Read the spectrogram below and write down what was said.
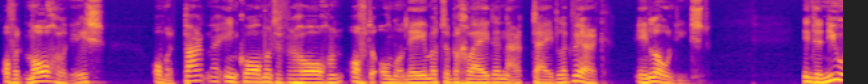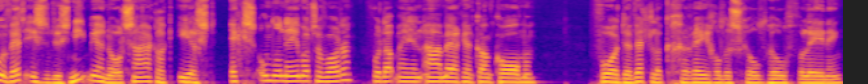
of het mogelijk is om het partnerinkomen te verhogen of de ondernemer te begeleiden naar tijdelijk werk in loondienst. In de nieuwe wet is het dus niet meer noodzakelijk eerst ex-ondernemer te worden voordat men in aanmerking kan komen voor de wettelijk geregelde schuldhulpverlening.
